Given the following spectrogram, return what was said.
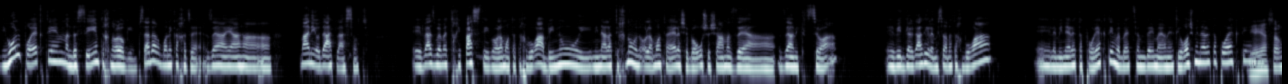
ניהול פרויקטים הנדסיים טכנולוגיים, בסדר? בואו ניקח את זה, זה היה ה... מה אני יודעת לעשות. אה, ואז באמת חיפשתי בעולמות התחבורה, בינוי, מנהל התכנון, עולמות האלה שברור ששם זה, זה המקצוע. אה, והתגלגלתי למשרד התחבורה, אה, למנהלת הפרויקטים, ובעצם די מהר נהייתי ראש מנהלת הפרויקטים. מי היה השר?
